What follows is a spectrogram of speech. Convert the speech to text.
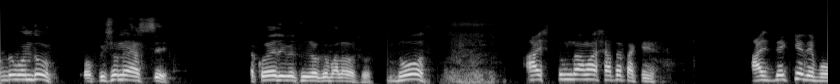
বন্ধু বন্ধু ও পিছনে আসছে। কয়ে দিবে তুই ওকে ভালোবাসো। দোস্ত আজ তোমরা আমার সাথে থাকিস। আজ দেখিয়ে দেবো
